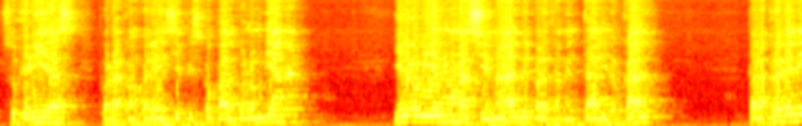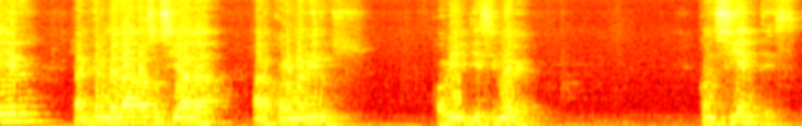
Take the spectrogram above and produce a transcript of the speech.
sugeridas por la Conferencia Episcopal Colombiana y el gobierno nacional, departamental y local para prevenir la enfermedad asociada al coronavirus COVID-19. Conscientes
